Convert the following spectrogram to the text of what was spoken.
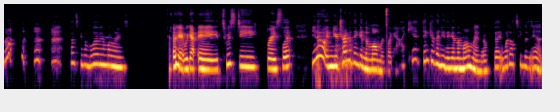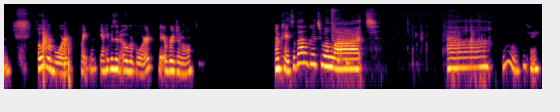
that's going to blow their minds. Okay, we got a twisty bracelet. You know, and you're trying to think in the moment, like I can't think of anything in the moment of that. What else he was in? Overboard. Wait, yeah, he was in Overboard, the original. Okay, so that'll go to a lot. Uh, ooh, okay.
